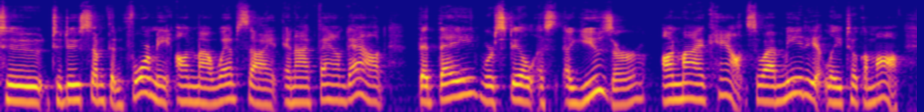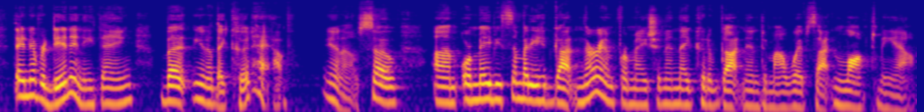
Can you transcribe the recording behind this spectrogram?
to to do something for me on my website, and I found out that they were still a, a, user on my account. So I immediately took them off. They never did anything, but you know they could have. You know, so um, or maybe somebody had gotten their information and they could have gotten into my website and locked me out.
